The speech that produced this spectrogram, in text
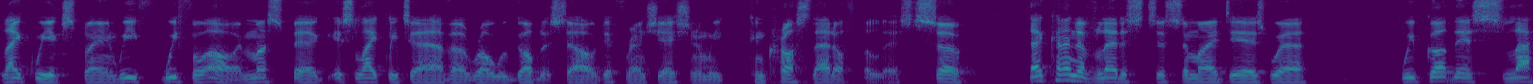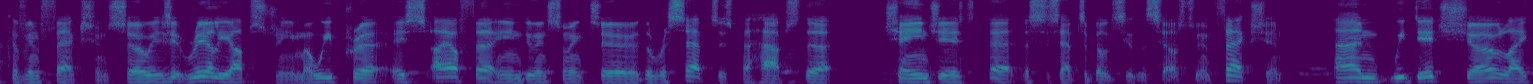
like we explained, we we thought, oh, it must be, it's likely to have a role with goblet cell differentiation, and we can cross that off the list. So that kind of led us to some ideas where we've got this lack of infection. So is it really upstream? Are we pre- is IL-13 doing something to the receptors, perhaps that changes the, the susceptibility of the cells to infection? And we did show, like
